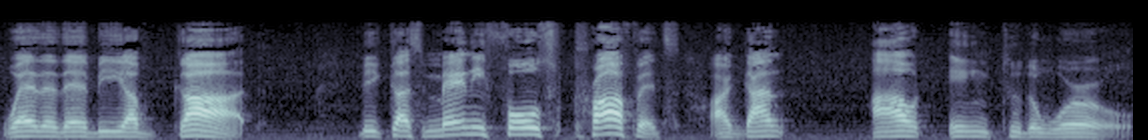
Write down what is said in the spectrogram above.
whether they be of God. Because many false prophets are gone out into the world.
